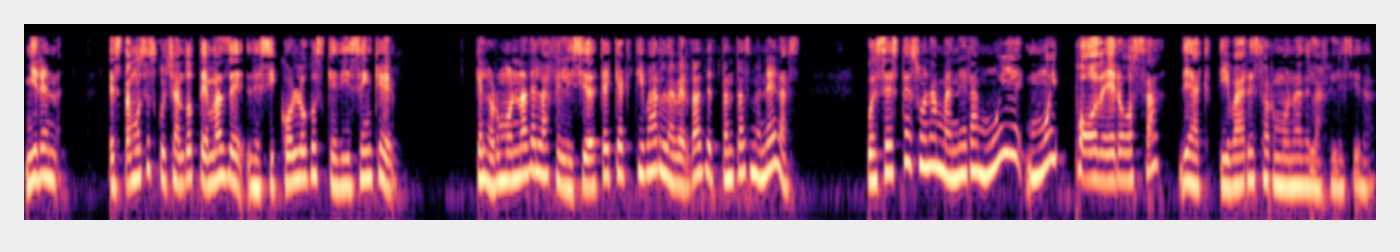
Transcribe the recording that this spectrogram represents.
miren, estamos escuchando temas de, de psicólogos que dicen que, que la hormona de la felicidad que hay que activar, la verdad, de tantas maneras. Pues esta es una manera muy, muy poderosa de activar esa hormona de la felicidad.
